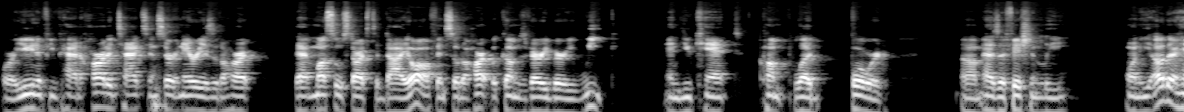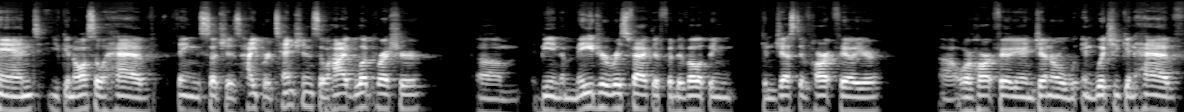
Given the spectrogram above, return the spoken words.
or even if you've had heart attacks in certain areas of the heart, that muscle starts to die off. And so the heart becomes very, very weak, and you can't pump blood forward um, as efficiently. On the other hand, you can also have things such as hypertension, so high blood pressure, um, being a major risk factor for developing congestive heart failure uh, or heart failure in general, in which you can have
